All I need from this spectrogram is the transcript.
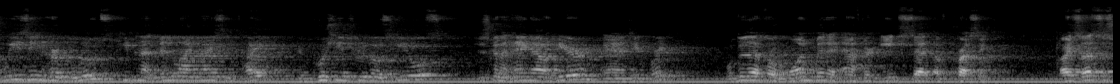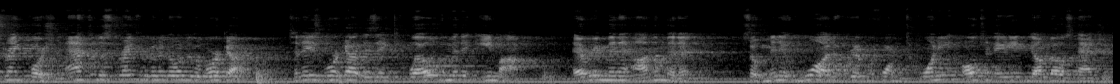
squeezing her glutes, keeping that midline nice and tight, and pushing through those heels. Just gonna hang out here and take a break. We'll do that for one minute after each set of pressing. All right, so that's the strength portion. After the strength, we're gonna go into the workout. Today's workout is a 12 minute EMOM. Every minute on the minute. So minute one, we're gonna perform 20 alternating dumbbell snatches.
